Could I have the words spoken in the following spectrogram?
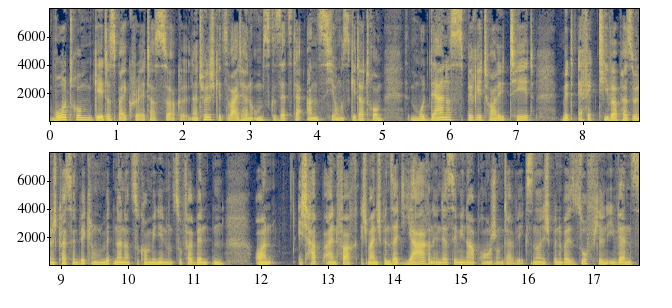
Worum geht es bei Creator Circle? Natürlich geht es weiterhin ums Gesetz der Anziehung. Es geht darum, moderne Spiritualität mit effektiver Persönlichkeitsentwicklung miteinander zu kombinieren und zu verbinden. Und ich habe einfach, ich meine, ich bin seit Jahren in der Seminarbranche unterwegs. Ne? Ich bin bei so vielen Events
